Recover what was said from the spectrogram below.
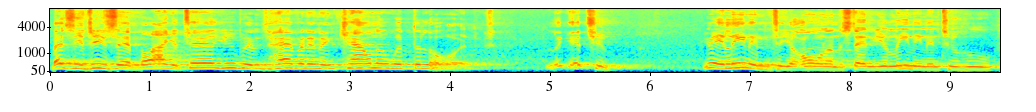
Basically, Jesus said, Boy, I can tell you've been having an encounter with the Lord. Look at you. You ain't leaning into your own understanding, you're leaning into who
